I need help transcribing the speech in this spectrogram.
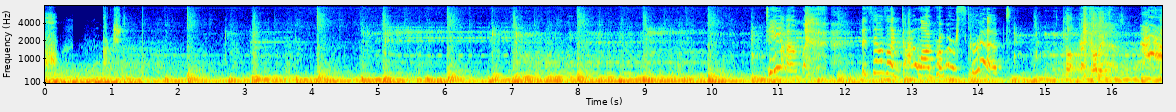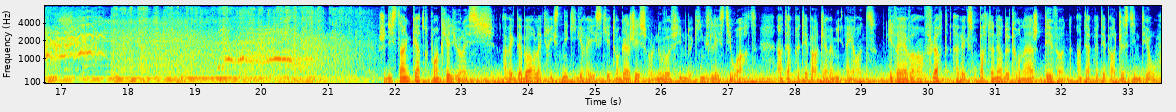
Distingue quatre points clés du récit, avec d'abord l'actrice Nikki Grace qui est engagée sur le nouveau film de Kingsley Stewart, interprété par Jeremy Irons. Il va y avoir un flirt avec son partenaire de tournage Devon, interprété par Justin Theroux,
